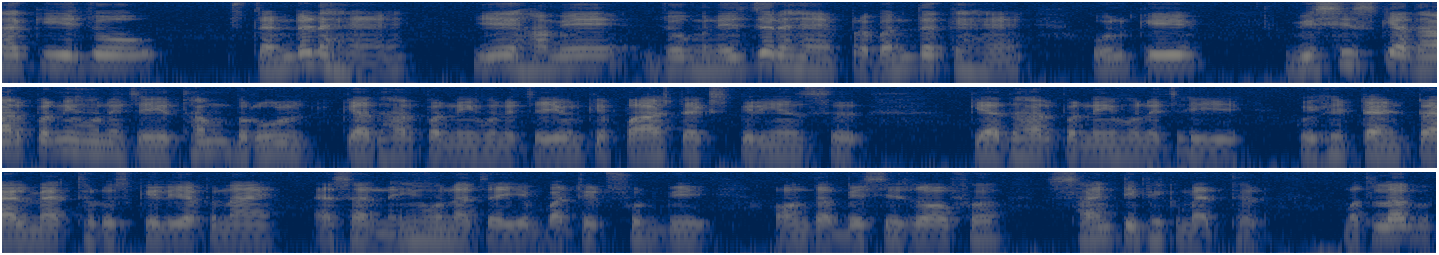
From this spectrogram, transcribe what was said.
था कि ये जो स्टैंडर्ड हैं ये हमें जो मैनेजर हैं प्रबंधक हैं उनकी विशेष के आधार पर नहीं होने चाहिए थंब रूल के आधार पर नहीं होने चाहिए उनके पास्ट एक्सपीरियंस के आधार पर नहीं होने चाहिए। कोई हिट एंड ट्रायल मेथड उसके लिए अपनाएँ ऐसा नहीं होना चाहिए but it should be on the basis of scientific method मतलब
